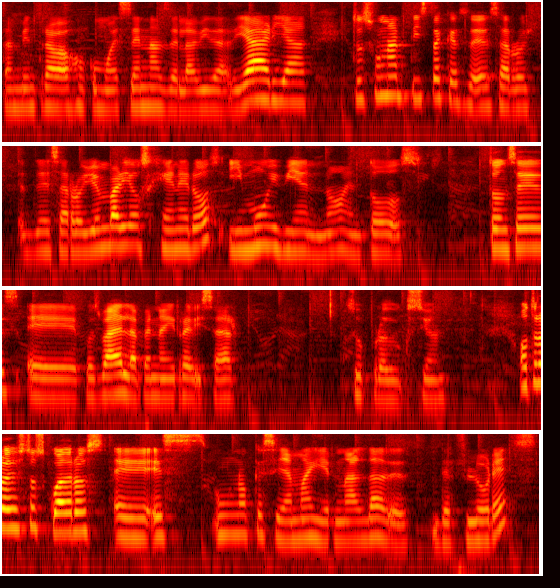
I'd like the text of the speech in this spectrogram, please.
también trabajó como escenas de la vida diaria. Entonces fue un artista que se desarrolló, en varios géneros y muy bien, ¿no? En todos. Entonces, eh, pues vale la pena ir revisar su producción. Otro de estos cuadros es uno que se llama Guirnalda de Flores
